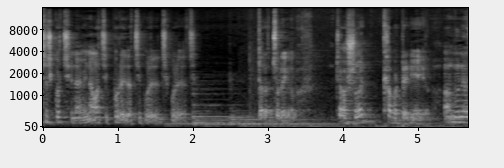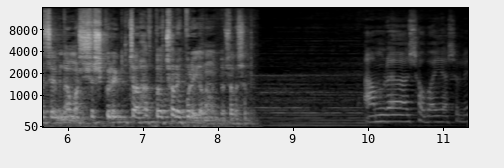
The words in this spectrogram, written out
শেষ করছি না, আমি নামাজ পড়ে যাচ্ছি পড়ে যাচ্ছি পড়ে যাচ্ছি। তারা চলে গেল। যাওয়ার সময় খাবারটা নিয়ে গেল আমার মনে আছে আমি নামাজ শেষ করে চার হাত পা ছড়ে পড়ে গেলাম একদম সাথে সাথে আমরা সবাই আসলে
